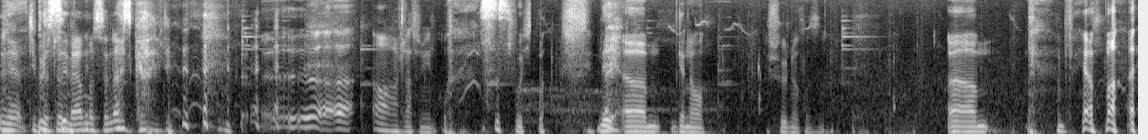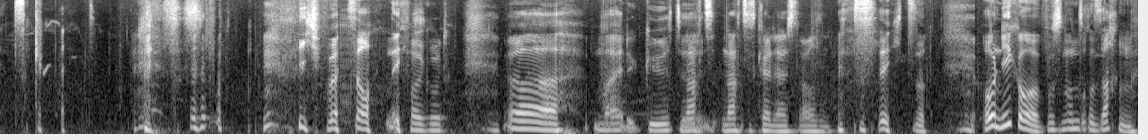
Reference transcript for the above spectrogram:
Ja, die Bisschen- wärmer sind als kalt. Oh, lass mich in Ruhe. Das ist furchtbar. Nee, ähm, genau. Schönere Sache. Ähm, wärmer als kalt. Ich weiß auch nicht. Voll gut. Ah, meine Güte. Nachts, nachts ist kälter als draußen. Das ist echt so. Oh, Nico, wo sind unsere Sachen?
